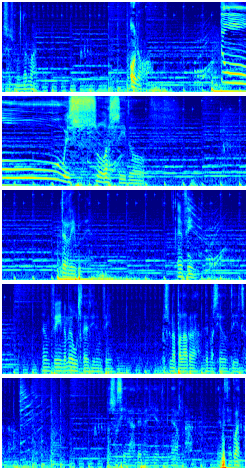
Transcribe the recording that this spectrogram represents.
Eso es muy normal. ¿O no? ¡No! Eso ha sido terrible. En fin. En fin, no me gusta decir en fin. Es una palabra demasiado utilizada. La sociedad debería eliminarla de vez en cuando.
